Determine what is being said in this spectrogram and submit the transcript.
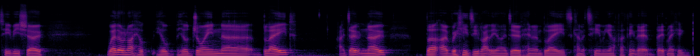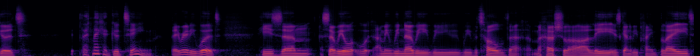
TV show. Whether or not he'll he'll he'll join uh, Blade, I don't know, but I really do like the idea of him and Blades kind of teaming up. I think that they'd make a good they'd make a good team. They really would. He's um, so we all. I mean, we know we we we were told that Mahershala Ali is going to be playing Blade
